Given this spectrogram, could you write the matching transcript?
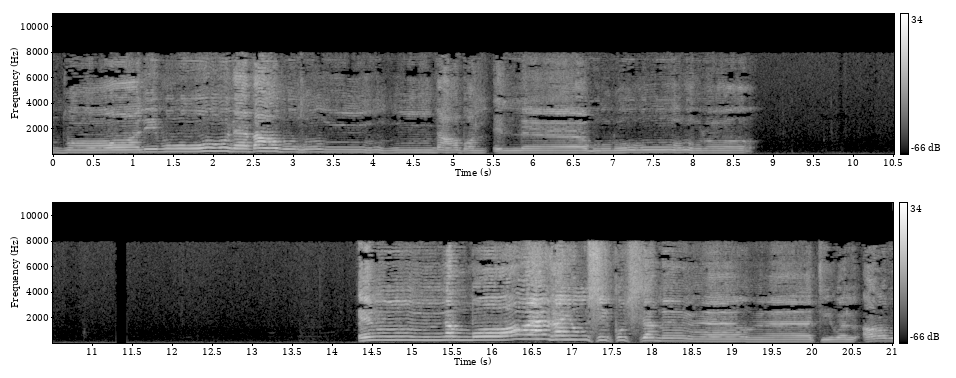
الظالمون بعضهم بعضا إلا غرورا. إن الله يمسك السماوات والأرض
